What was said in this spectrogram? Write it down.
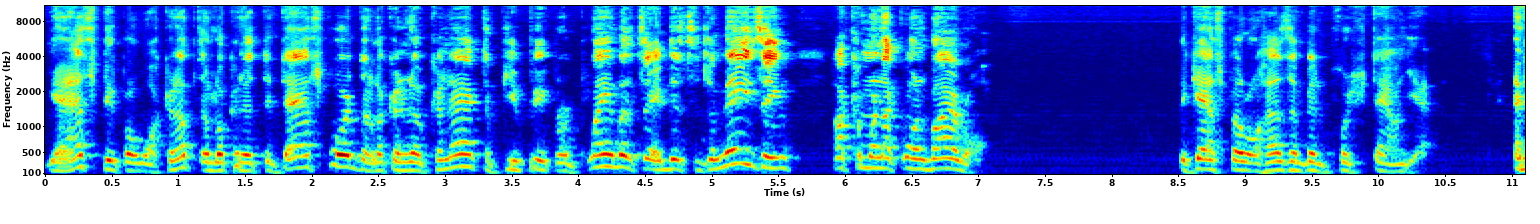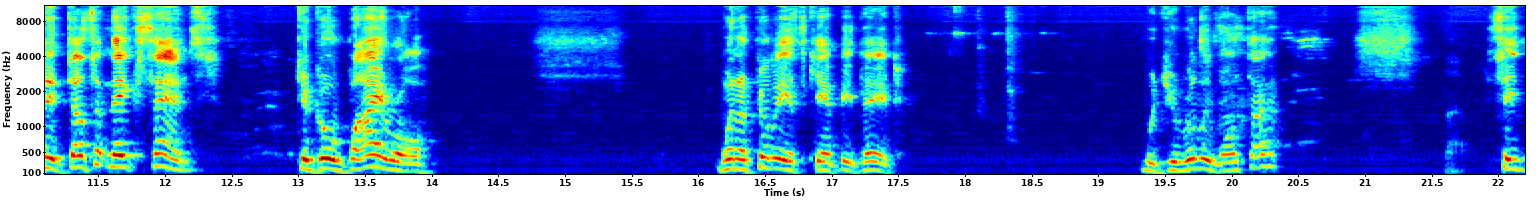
Yes, people are walking up, they're looking at the dashboard, they're looking at the Connect. A few people are playing with it, saying, This is amazing. How come we're not going viral? The gas pedal hasn't been pushed down yet. And it doesn't make sense to go viral when affiliates can't be paid. Would you really want that? See,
